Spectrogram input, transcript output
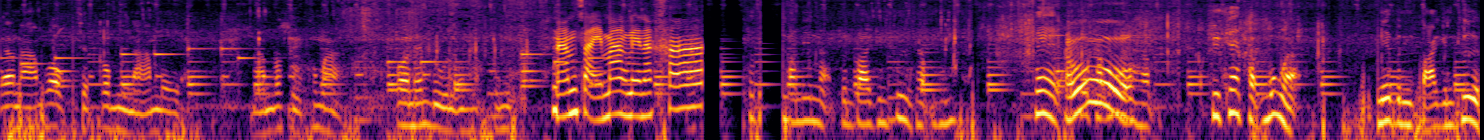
แล้วน้ำก็เสร็จก็มีน้ำเลยอะน้ำเราสูบเข้ามา ก็เน้นดูเลยครับตัวนี้น้ำใสมากเลยนะคะปลานิลอะเป็นปลากินพืชครับแค่โอ้แค่ผักบุ้งอะครับ คือแค่ผักบุ้งอะนี่เป็นปลากินพืช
